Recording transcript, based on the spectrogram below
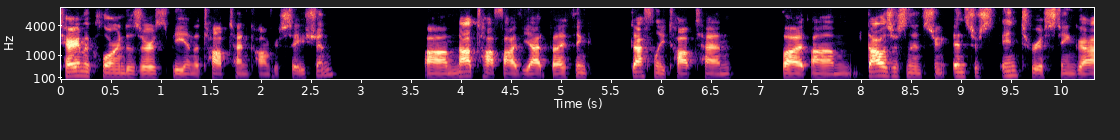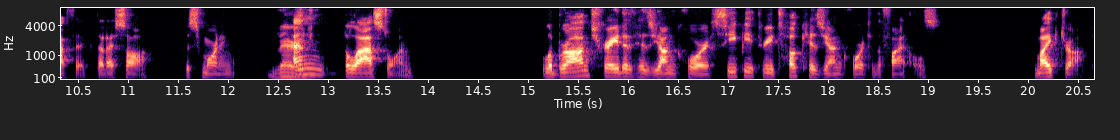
Terry McLaurin deserves to be in the top 10 conversation. Um, not top five yet, but I think definitely top 10. But um, that was just an interesting, inter- interesting graphic that I saw this morning. Very And the last one LeBron traded his young core. CP3 took his young core to the finals. Mic drop.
